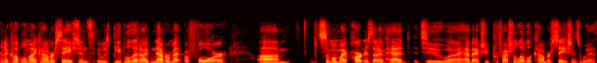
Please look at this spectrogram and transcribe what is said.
in a couple of my conversations it was people that i've never met before um, some of my partners that I've had to uh, have actually professional level conversations with.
